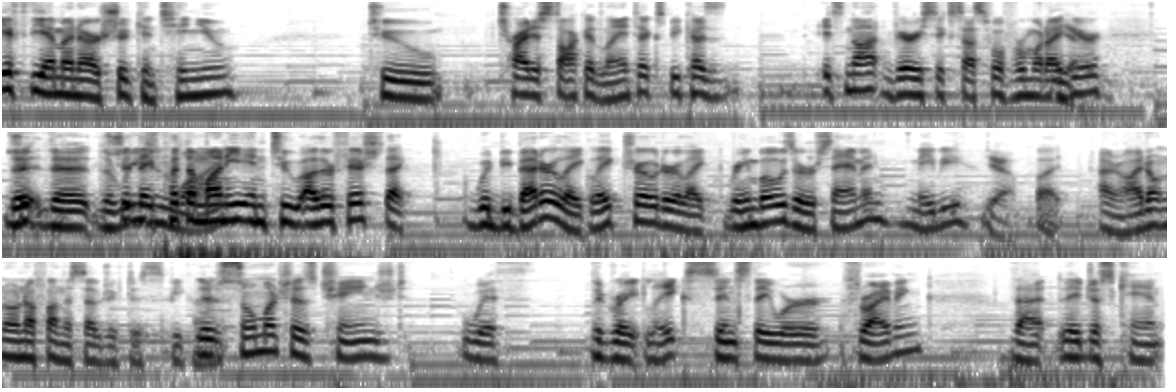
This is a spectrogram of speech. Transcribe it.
if the MNR should continue to try to stock Atlantics because it's not very successful from what I Yeah. hear. the Should- the, the should they put the money into other fish that would be better, like lake trout or like rainbows or salmon? Maybe, Yeah. but I don't know. I don't know enough on the subject to speak on. There's so much has changed with the Great Lakes since they were thriving that they just can't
